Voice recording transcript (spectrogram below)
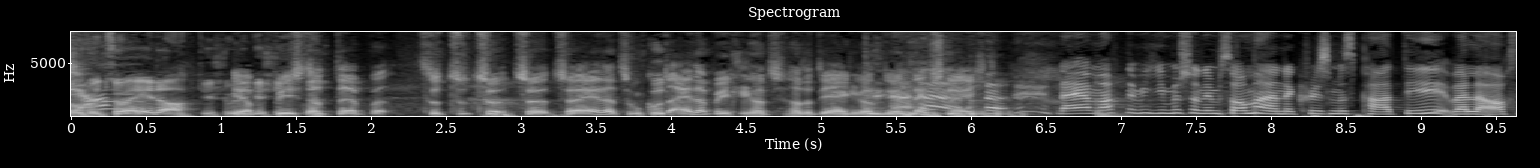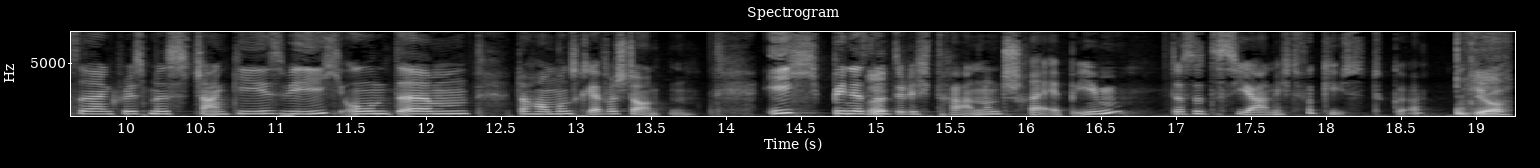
So viel zu Ada, die schöne Ja, bist Geschichte. du der, zu, zu, zu, zu, zu Eider, zum Gut Eiderbichl hat, hat er die eingeladen, nicht schlecht. Naja, er macht nämlich immer schon im Sommer eine Christmas Party, weil er auch so ein Christmas Junkie ist wie ich und ähm, da haben wir uns gleich verstanden. Ich bin jetzt natürlich dran und schreibe ihm, dass er das Jahr nicht vergisst. Gell? Ja.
